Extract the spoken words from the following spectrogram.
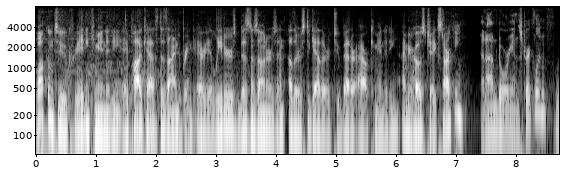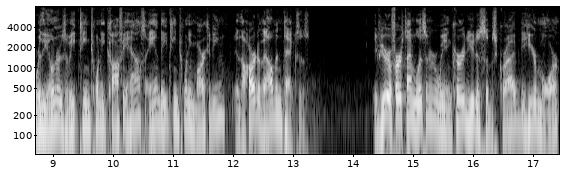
Welcome to Creating Community, a podcast designed to bring area leaders, business owners, and others together to better our community. I'm your host, Jake Starkey. And I'm Dorian Strickland. We're the owners of 1820 Coffee House and 1820 Marketing in the heart of Alvin, Texas. If you're a first time listener, we encourage you to subscribe to hear more.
